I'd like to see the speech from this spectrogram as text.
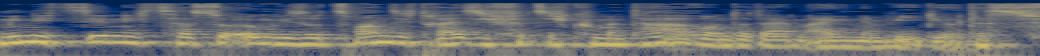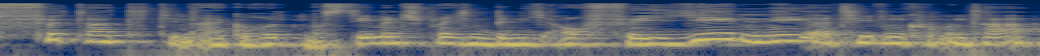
mir nichts, dir nichts hast du irgendwie so 20, 30, 40 Kommentare unter deinem eigenen Video. Das füttert den Algorithmus. Dementsprechend bin ich auch für jeden negativen Kommentar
